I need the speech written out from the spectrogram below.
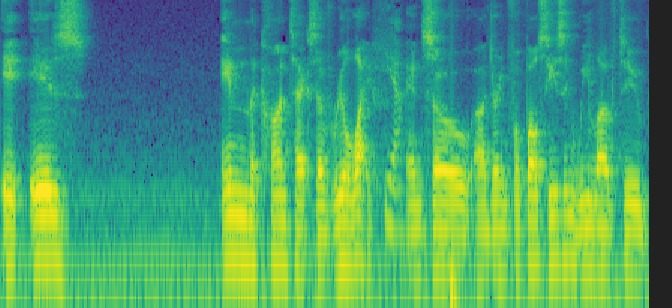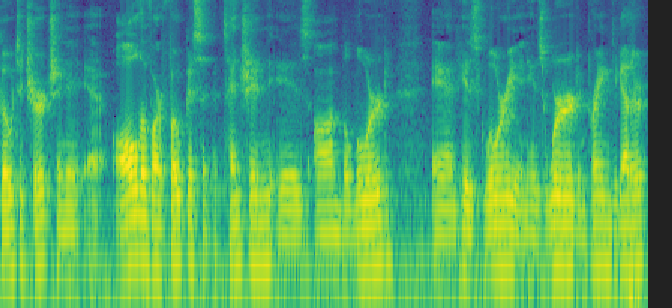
it is in the context of real life. Yeah. And so uh, during football season, we love to go to church, and it, uh, all of our focus and attention is on the Lord and His glory and His Word and praying together.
